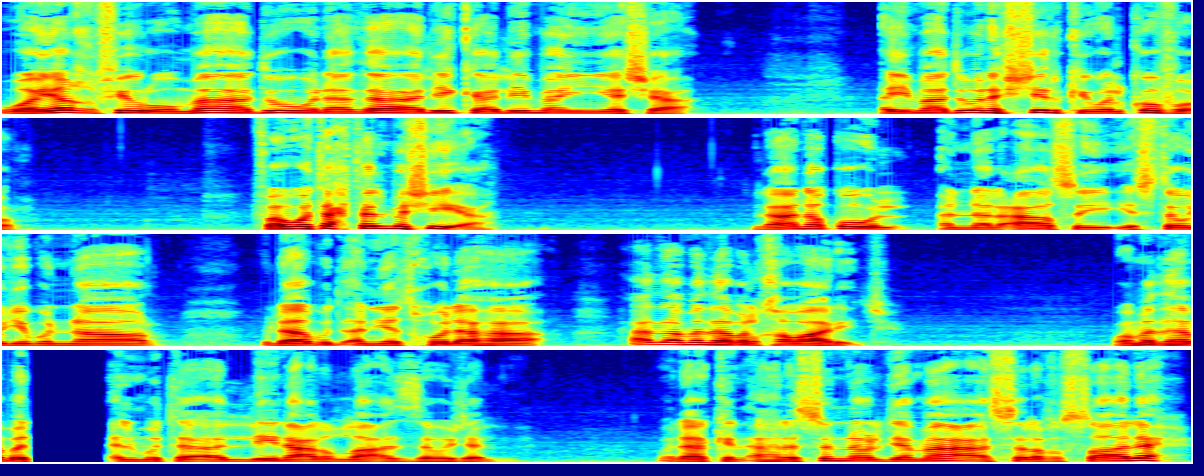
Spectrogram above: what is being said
ويغفر ما دون ذلك لمن يشاء أي ما دون الشرك والكفر فهو تحت المشيئة. لا نقول أن العاصي يستوجب النار لابد أن يدخلها. هذا مذهب الخوارج. ومذهب المتألين على الله عز وجل. ولكن أهل السنة والجماعة السلف الصالح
